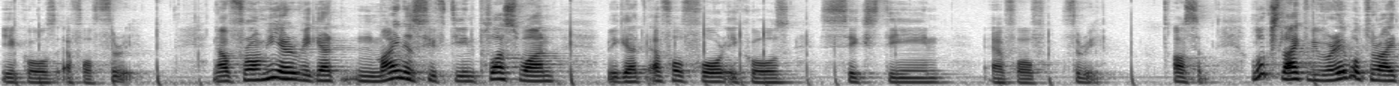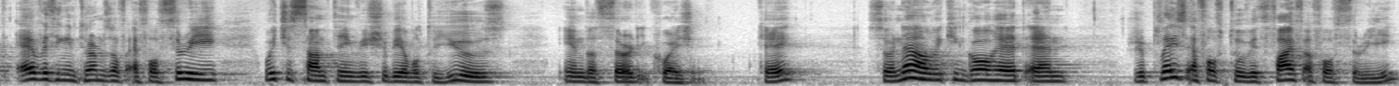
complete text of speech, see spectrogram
equals f of 3. Now from here, we get minus 15 plus 1. We get f of 4 equals 16 f of 3. Awesome. Looks like we were able to write everything in terms of f of 3, which is something we should be able to use in the third equation. Okay? So now we can go ahead and replace f of 2 with 5 f of 3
